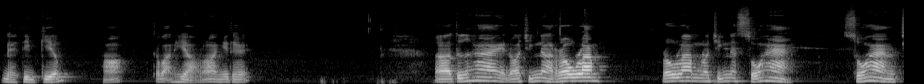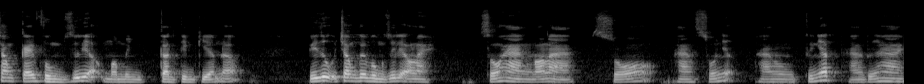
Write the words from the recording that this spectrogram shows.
để tìm kiếm. Đó các bạn hiểu nó là như thế. À, thứ hai đó chính là row 5 row 5 nó chính là số hàng số hàng trong cái vùng dữ liệu mà mình cần tìm kiếm đó. Ví dụ trong cái vùng dữ liệu này, số hàng nó là số, hàng số nhất hàng thứ nhất, hàng thứ hai,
